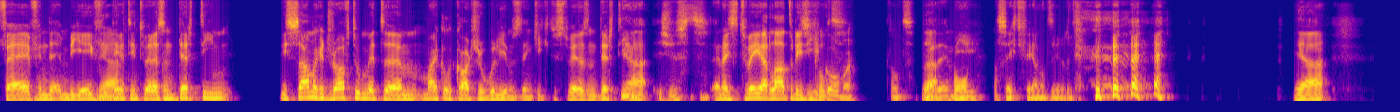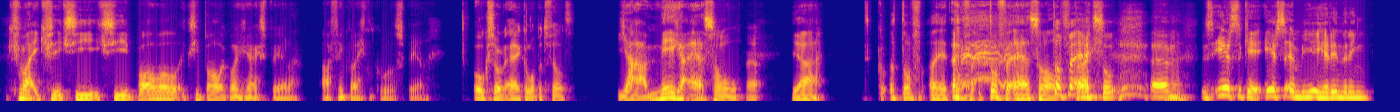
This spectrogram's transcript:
vijf in de NBA. Ik denk dat in 2013. Die is samen gedraft toen met ehm, Michael Carter Williams, denk ik. Dus 2013. ja, juist. En hij is twee jaar later is hij Klopt. gekomen. Klopt. Naar Ja, de bon, NBA. dat zegt veel natuurlijk. ja, ik, maar ik, ik, zie, ik, zie Paul wel, ik zie Paul ook wel graag spelen. Ah, vind ik wel echt een coole speler. Ook zo'n eikel op het veld. Ja, mega asshole. Ja. Ja. Tof, allee, toffe, toffe asshole. Toffe eikel. Ehm, Ja. Dus eerst, oké, eerste NBA-herinnering,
